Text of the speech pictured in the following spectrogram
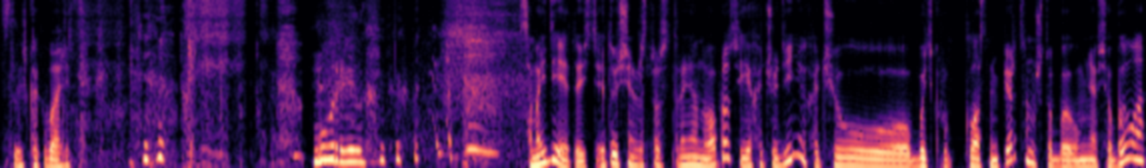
Слышь, как валит. Урыл. Сама идея, то есть это очень распространенный вопрос. Я хочу денег, хочу быть классным перцем, чтобы у меня все было.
